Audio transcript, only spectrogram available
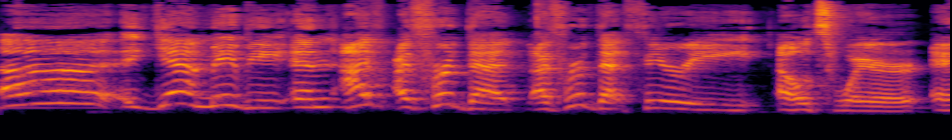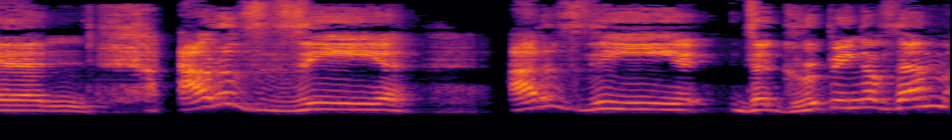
Uh, yeah, maybe. And I've I've heard that I've heard that theory elsewhere. And out of the out of the the grouping of them,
